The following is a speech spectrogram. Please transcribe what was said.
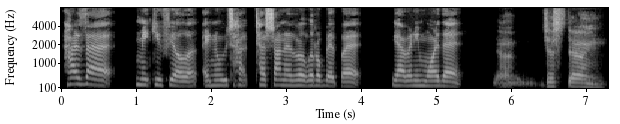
How does that make you feel? I know we t- touched on it a little bit, but you have any more that? Um, just um,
